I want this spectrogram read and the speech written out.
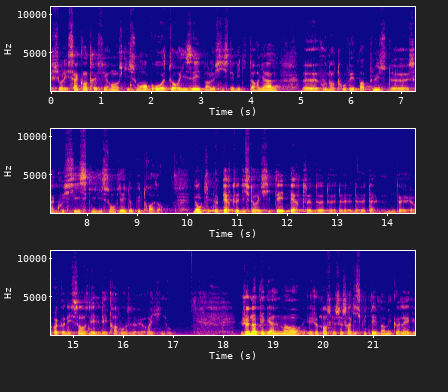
sur les 50 références qui sont en gros autorisées par le système éditorial, vous n'en trouvez pas plus de 5 ou 6 qui sont vieilles de plus de 3 ans. Donc, perte d'historicité, perte de, reconnaissance des, travaux originaux. Je note également, et je pense que ce sera discuté par mes collègues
